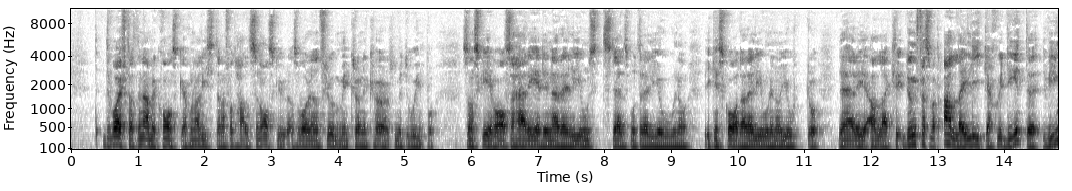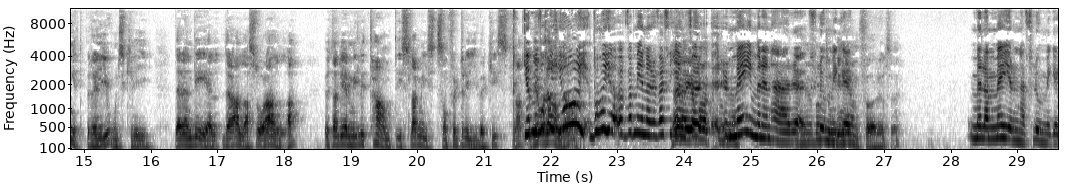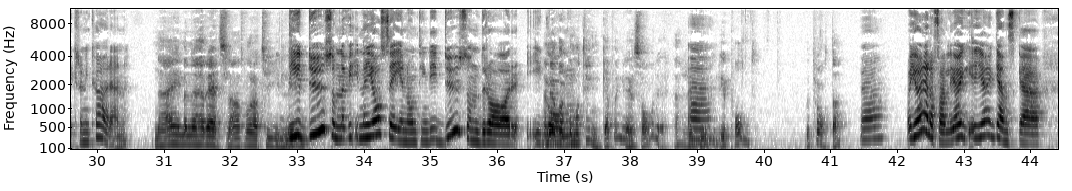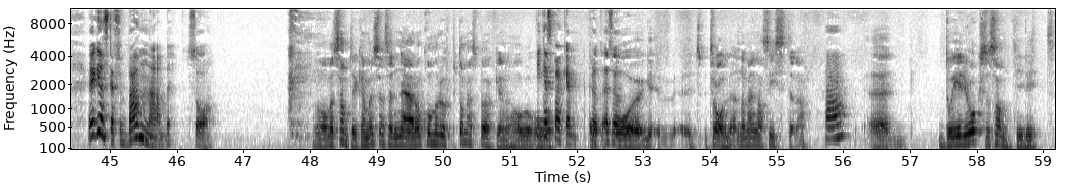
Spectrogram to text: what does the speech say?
Det var efter att den amerikanska journalisten har fått halsen avskuren. Så var det en flummig krönikör som inte går in på. Som skrev av så här är det när religion ställs mot religion och vilken skada religionen har gjort. Och det här är alla krig. Det är ungefär som att alla är lika skydd. Det är inte, det är inget religionskrig där en del, där alla slår alla. Utan det är en militant islamist som fördriver kristna. Ja men vad har, jag, vad har jag, vad menar du? Varför Nej, nej, jag jämför du en- mig med den här Jag eh, bara tog en flummiga, jämförelse. mellan mig och den här flummiga krönikören? Nej, men den här rädslan att vara tydlig. Det är ju du som, när, vi, när jag säger någonting, det är du som drar Nej, igång. men jag bara kom att tänka på en grej och sa det. Herregud, det är ju podd. Vi pratar. Ja. Och jag i alla fall, jag, är- jag är ganska, jag är ganska förbannad. Så. Ja, men samtidigt kan man ju säga så här, när de kommer upp de här spökena och... och Vilka spöken? Prata- Och, alltså- och, eh, trollen, de här nazisterna. Ja. Eh, då är det ju också samtidigt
